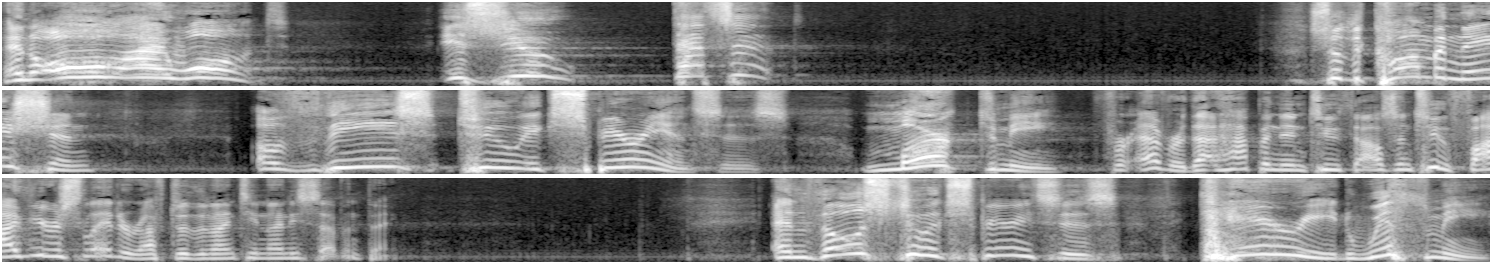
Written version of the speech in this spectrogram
And all I want is you. That's it. So the combination of these two experiences marked me forever. That happened in 2002, five years later after the 1997 thing. And those two experiences carried with me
